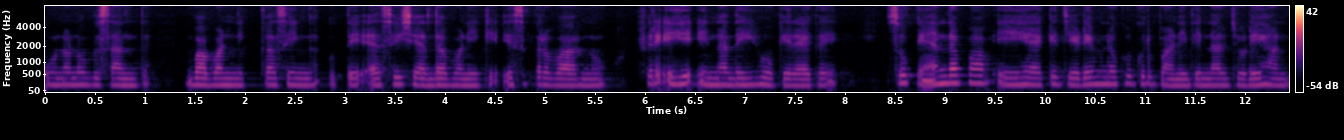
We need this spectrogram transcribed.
ਉਹਨਾਂ ਨੂੰ ਬਸੰਤ, ਬਾਬਾ ਨਿੱਕਾ ਸਿੰਘ ਉੱਤੇ ਐਸੀ ਸ਼ਰਧਾ ਬਣੀ ਕਿ ਇਸ ਪਰਿਵਾਰ ਨੂੰ ਫਿਰ ਇਹ ਇਹਨਾਂ ਦੇ ਹੀ ਹੋ ਕੇ ਰਹਿ ਗਏ। ਸੋ ਕਹਿਣ ਦਾ ਭਾਵ ਇਹ ਹੈ ਕਿ ਜਿਹੜੇ ਮਨੁੱਖ ਗੁਰਬਾਣੀ ਦੇ ਨਾਲ ਜੁੜੇ ਹਨ,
